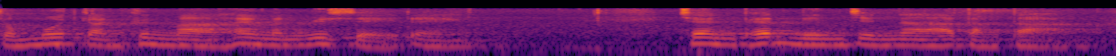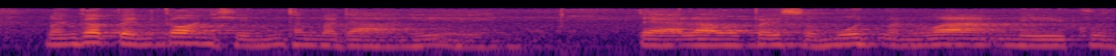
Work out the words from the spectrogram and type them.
สมมุติกันขึ้นมาให้มันวิเศษเอง เช่นเพชรนินจินนาต่างๆ มันก็เป็นก้อนหินธรรมดานี้เอง แต่เราไปสมมุติมันว่ามีคุณ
